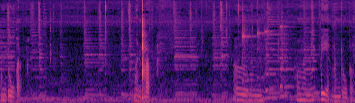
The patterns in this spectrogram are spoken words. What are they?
มันดูแบบ เหมือนแบบ เออ มัน เปียกมันดูแบบ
